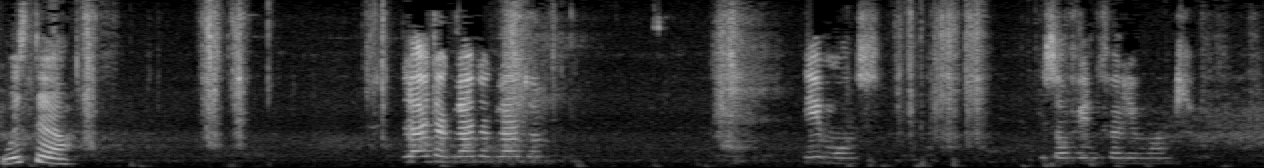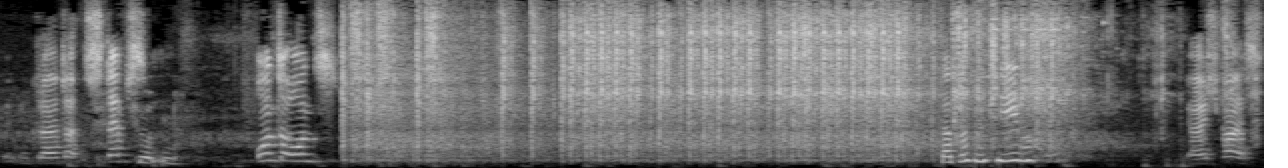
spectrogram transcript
Wo ist der? Gleiter, Gleiter, Gleiter. Neben uns. Ist auf jeden Fall jemand. Mit einem Gleiter. Steps unten. unter uns. Das ist ein Team. Ja, ich weiß.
